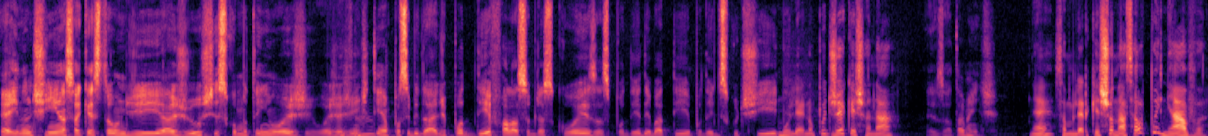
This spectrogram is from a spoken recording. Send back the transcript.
É, e não tinha essa questão de ajustes como tem hoje. Hoje a gente tem a possibilidade de poder falar sobre as coisas, poder debater, poder discutir. Mulher não podia questionar. Exatamente né? Se a mulher questionasse, ela apanhava,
